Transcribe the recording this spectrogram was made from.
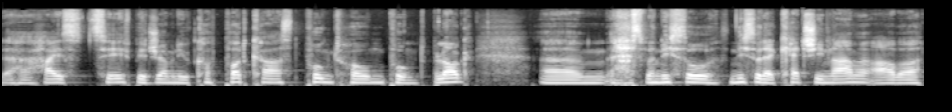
heißt cfbgermanypodcast.home.blog. Ähm, das war nicht so, nicht so der catchy Name, aber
